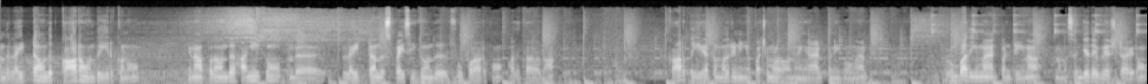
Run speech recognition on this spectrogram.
அந்த லைட்டாக வந்து காரம் வந்து இருக்கணும். ஏன்னா அப்போ தான் வந்து ஹனிக்கும் அந்த லைட்டாக அந்த ஸ்பைசிக்கும் வந்து சூப்பராக இருக்கும். அதுக்காக தான். காரத்துக்கு ஏற்ற மாதிரி நீங்கள் பச்சை மிளகா வந்து நீங்கள் ஆட் பண்ணிக்கோங்க. ரொம்ப அதிகமாக ஆட் பண்ணிட்டீங்கன்னா நம்ம செஞ்சதே வேஸ்ட் ஆகிடும்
